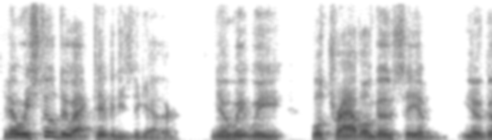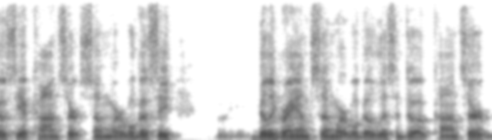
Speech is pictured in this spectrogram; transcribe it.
You know, we still do activities together. You know, we we will travel and go see a you know go see a concert somewhere. We'll go see Billy Graham somewhere. We'll go listen to a concert.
